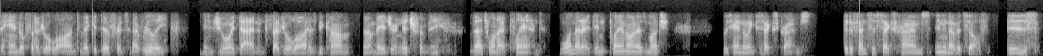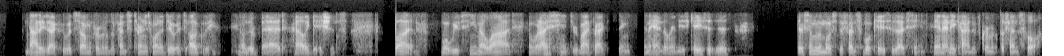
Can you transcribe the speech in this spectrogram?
to handle federal law and to make a difference. And I've really enjoyed that, and federal law has become a major niche for me. That's one I planned. One that I didn't plan on as much was handling sex crimes. The defense of sex crimes, in and of itself, is not exactly what some criminal defense attorneys want to do. It's ugly. You know, they're bad allegations. But what we've seen a lot, and what I've seen through my practicing and handling these cases, is they're some of the most defensible cases I've seen in any kind of criminal defense law.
